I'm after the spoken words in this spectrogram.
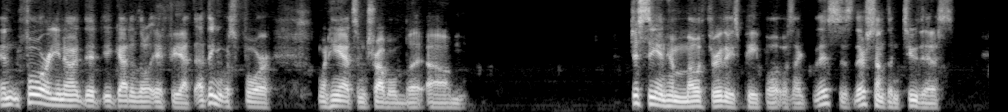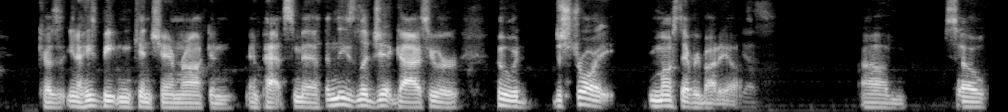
And four, you know, it, it got a little iffy. I, I think it was four when he had some trouble, but um, just seeing him mow through these people, it was like this is there's something to this because you know he's beating Ken Shamrock and and Pat Smith and these legit guys who are who would destroy most everybody else. Yes. Um, so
